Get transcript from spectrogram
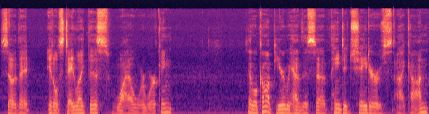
so that it'll stay like this while we're working. So we'll come up here, we have this uh, painted shaders icon.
